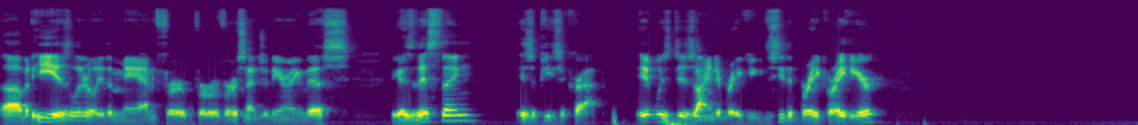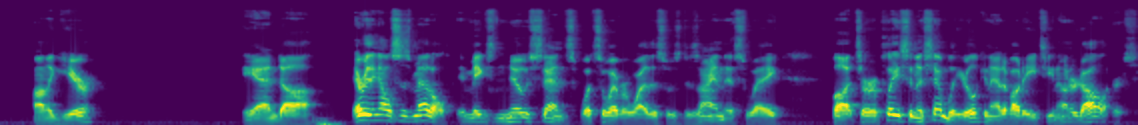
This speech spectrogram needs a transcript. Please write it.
Uh, but he is literally the man for for reverse engineering this because this thing is a piece of crap. It was designed to break. You can see the break right here on the gear, and uh, everything else is metal. It makes no sense whatsoever why this was designed this way. But to replace an assembly, you're looking at about eighteen hundred dollars.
